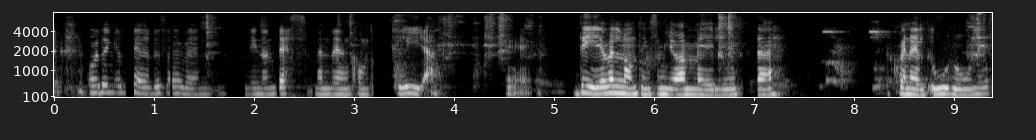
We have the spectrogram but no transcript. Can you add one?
och den galopperades även innan dess, men den kom då trea. Eh, det är väl någonting som gör mig lite generellt orolig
